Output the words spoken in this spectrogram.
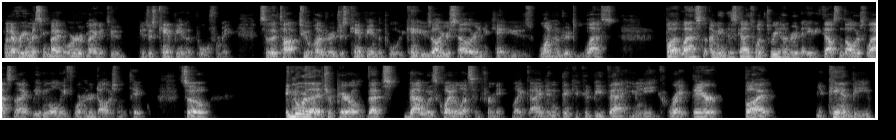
Whenever you're missing by an order of magnitude, it just can't be in the pool for me. So the top 200 just can't be in the pool. You can't use all your salary and you can't use 100 less. But last, I mean, this guy's won $380,000 last night, leaving only $400 on the table. So ignore that at your peril. That's, that was quite a lesson for me. Like, I didn't think you could be that unique right there, but you can be,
